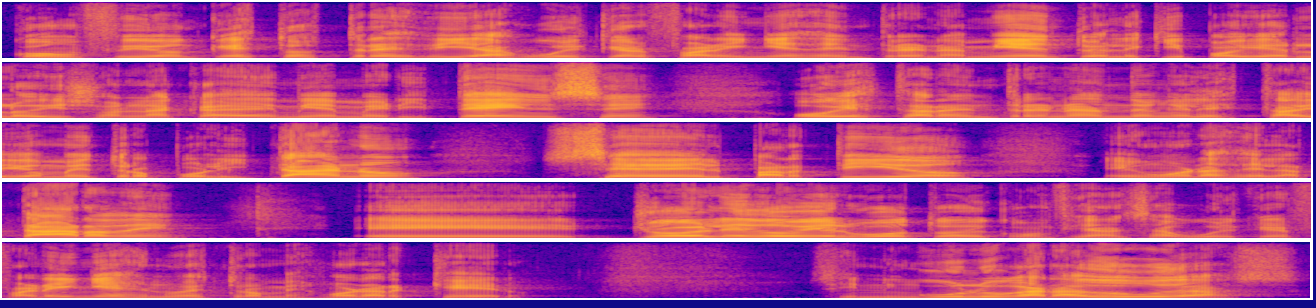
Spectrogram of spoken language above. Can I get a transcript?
Confío en que estos tres días Wilker Fariñez de entrenamiento, el equipo ayer lo hizo en la Academia Meritense, hoy estará entrenando en el Estadio Metropolitano, sede del partido, en horas de la tarde. Eh, yo le doy el voto de confianza a Wilker Fariñez, es nuestro mejor arquero. Sin ningún lugar a dudas,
